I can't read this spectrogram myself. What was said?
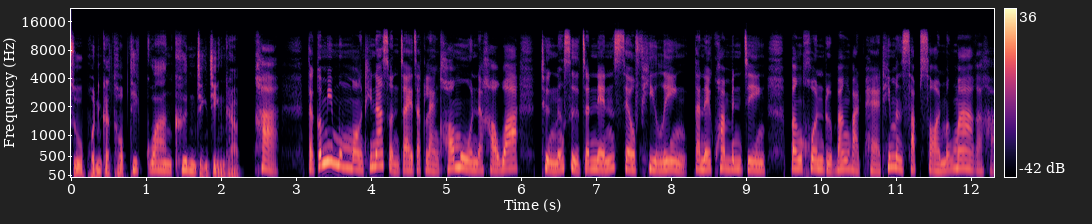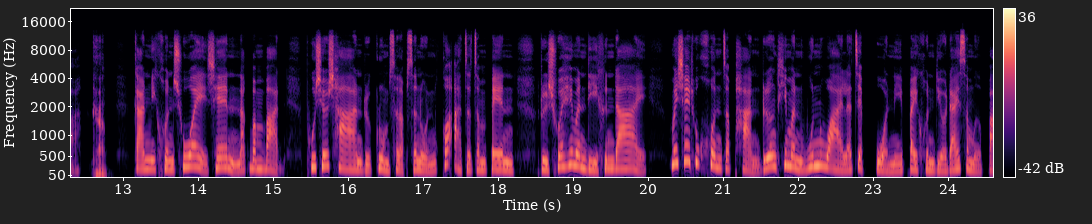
สู่ผลกระทบที่กว้างขึ้นจริง ๆ ครับ ค่ะ แต่ก็มีมุมมองที่น่าสนใจจากแหล่งข้อมูลนะคะว่าถึงหนังสือจะเน้น self healing แต่ในความเป็นจริง บางคนหรือบางบาดแผลที่มันซับซ้อนมากๆอะค่ะ ครับ การมีคนช่วย เช่น นักบำบัด ผู้เชี่ยวชาญ หรือกลุ่มสนับสนุนก็อาจจะจำเป็น หรือช่วยให้มันดีขึ้นได้ ไม่ใช่ทุกคนจะผ่านเรื่องที่มันวุ่นวายและเจ็บปวดนี้ไปคนเดียวได้เสมอไป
